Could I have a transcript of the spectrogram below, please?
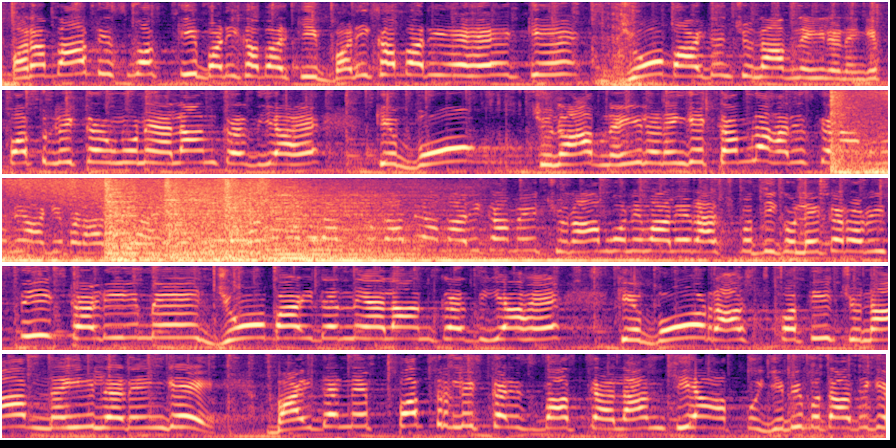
और अब बात इस वक्त की बड़ी खबर की। बड़ी खबर यह है कि जो बाइडेन चुनाव नहीं लड़ेंगे, पत्र लिखकर उन्होंने ऐलान कर दिया है कि वो चुनाव नहीं लड़ेंगे। कमला हारिस का नाम उन्होंने आगे बढ़ा दिया है। चुनाव होने वाले राष्ट्रपति को लेकर और इसी कड़ी में जो बाइडेन ने ऐलान कर दिया है कि वो राष्ट्रपति चुनाव नहीं लड़ेंगे। बाइडेन ने पत्र लिखकर इस बात का ऐलान किया। आपको ये भी बता दें कि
